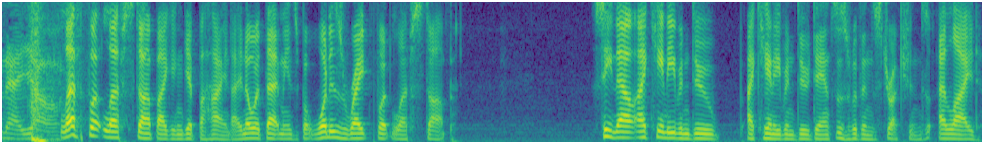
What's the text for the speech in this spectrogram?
now, left foot left stomp I can get behind. I know what that means, but what is right foot left stomp? See, now I can't even do I can't even do dances with instructions. I lied.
